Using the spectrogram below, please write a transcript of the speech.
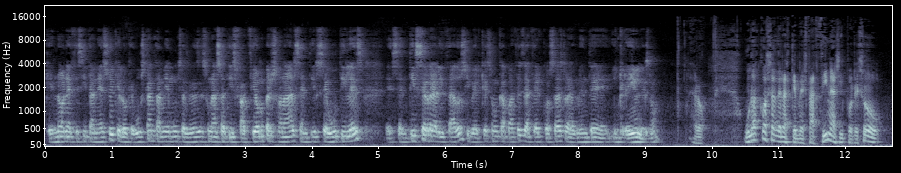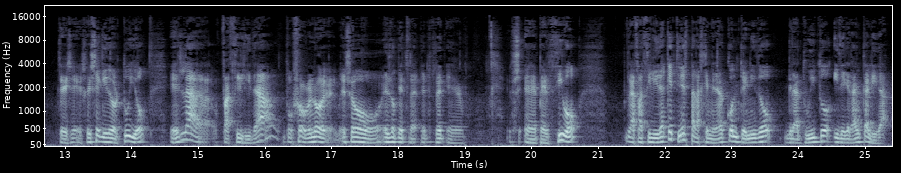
que, no necesitan eso y que lo que buscan también muchas veces es una satisfacción personal, sentirse útiles, sentirse realizados y ver que son capaces de hacer cosas realmente increíbles, ¿no? Claro. Una cosa de las que me fascinas y por eso soy seguidor tuyo, es la facilidad, por lo menos eso es lo que eh, eh, percibo, la facilidad que tienes para generar contenido gratuito y de gran calidad.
